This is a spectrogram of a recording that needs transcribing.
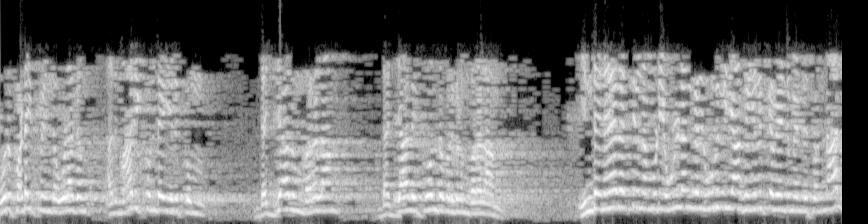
ஒரு படைப்பு இந்த உலகம். அது மாறிக்கொண்டே இருக்கும். தஜ்ஜாலும் வரலாம். தஜ்ஜாலை போன்றவர்களும் வரலாம். இந்த நேரத்தில் நம்முடைய உள்ளங்கள் உறுதியாக இருக்க வேண்டும் என்று சொன்னால்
